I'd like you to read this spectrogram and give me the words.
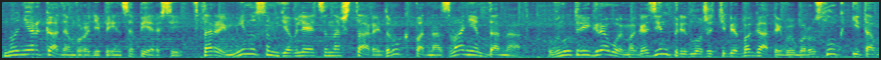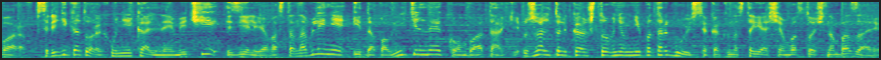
но не аркадам вроде Принца Персии. Вторым минусом является появляется наш старый друг под названием Донат. Внутриигровой магазин предложит тебе богатый выбор услуг и товаров, среди которых уникальные мечи, зелья восстановления и дополнительные комбо-атаки. Жаль только, что в нем не поторгуешься, как в настоящем восточном базаре.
